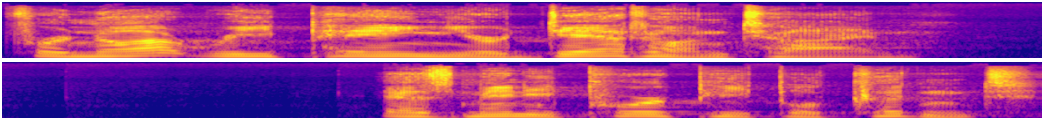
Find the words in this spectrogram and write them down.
for not repaying your debt on time, as many poor people couldn't,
